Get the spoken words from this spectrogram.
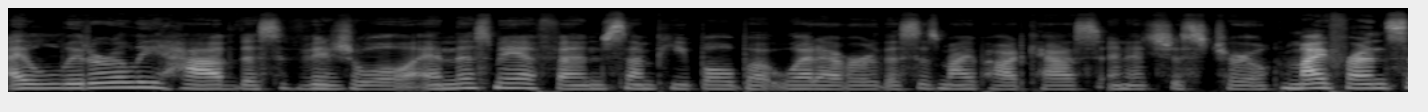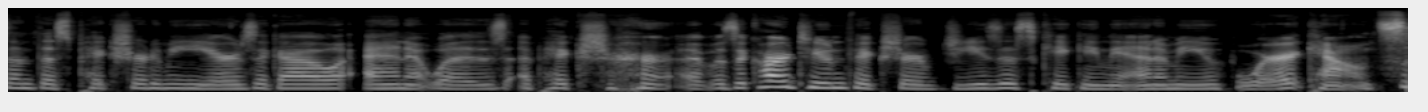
I literally have this visual, and this may offend some people, but whatever. This is my podcast and it's just true. My friend sent this picture to me years ago and it was a picture, it was a cartoon picture of Jesus kicking the enemy where it counts.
